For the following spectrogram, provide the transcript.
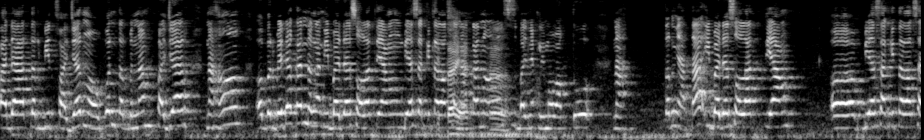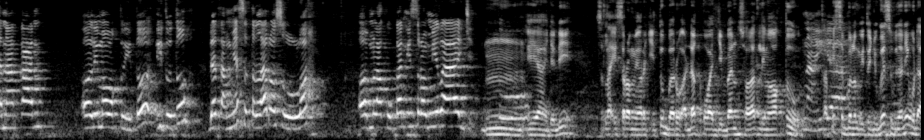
pada terbit fajar maupun terbenam fajar. Nah eh, berbeda kan dengan ibadah sholat yang biasa kita, Kita ya, laksanakan eh, eh. sebanyak lima waktu. Nah ternyata ibadah sholat yang eh, biasa kita laksanakan lima waktu itu itu tuh datangnya setelah Rasulullah eh, melakukan Isra Miraj gitu. Hmm, iya, jadi setelah Isra Mi'raj itu baru ada kewajiban sholat lima waktu. Nah, Tapi iya. sebelum itu juga sebenarnya udah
